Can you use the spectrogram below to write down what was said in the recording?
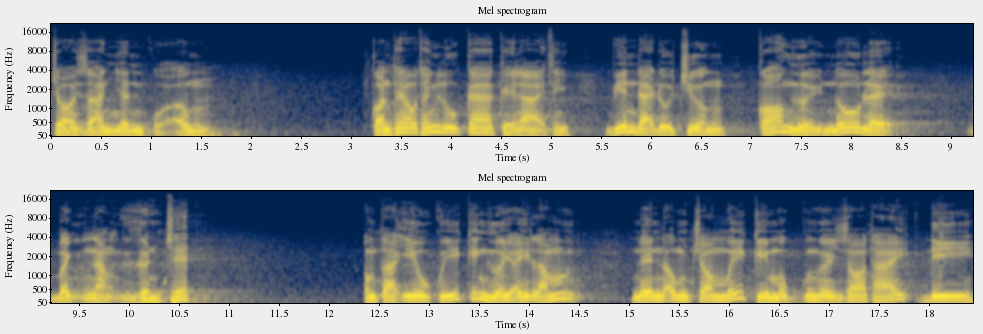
cho gia nhân của ông. Còn theo Thánh Luca kể lại thì viên đại đội trưởng có người nô lệ bệnh nặng gần chết. Ông ta yêu quý cái người ấy lắm, nên ông cho mấy kỳ mục của người Do Thái đi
